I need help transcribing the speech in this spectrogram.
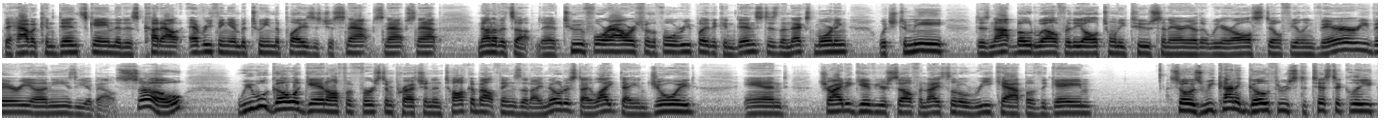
They have a condensed game that has cut out everything in between the plays. It's just snap, snap, snap. None of it's up. They have two to four hours for the full replay. The condensed is the next morning, which to me does not bode well for the all 22 scenario that we are all still feeling very, very uneasy about. So, we will go again off of first impression and talk about things that I noticed, I liked, I enjoyed, and try to give yourself a nice little recap of the game. So, as we kind of go through statistically,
